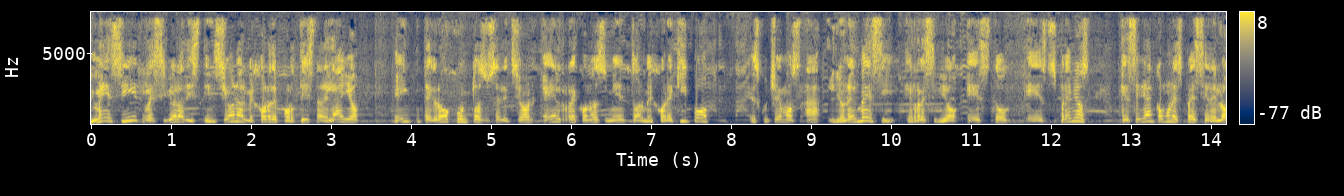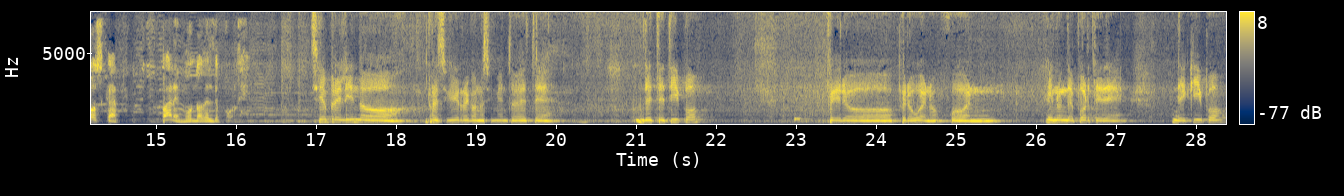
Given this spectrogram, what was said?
Messi recibió la distinción al mejor deportista del año e integró junto a su selección el reconocimiento al mejor equipo. Escuchemos a Lionel Messi, que recibió esto, estos premios que serían como una especie del Oscar para el mundo del deporte. Siempre lindo recibir reconocimiento de este, de este tipo, pero, pero bueno, fue en, en un deporte de, de, equipo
